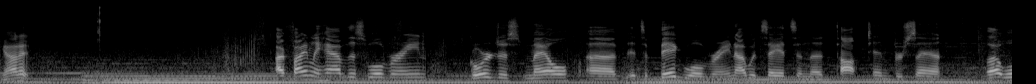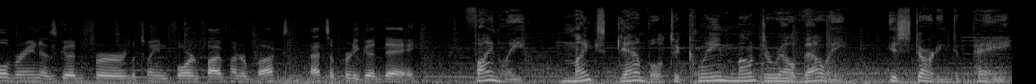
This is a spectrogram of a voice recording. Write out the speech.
Got it? I finally have this Wolverine. Gorgeous male. Uh, it's a big Wolverine. I would say it's in the top 10%. That Wolverine is good for between four and 500 bucks. That's a pretty good day. Finally, Mike's gamble to claim Mount Doral Valley is starting to pay.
